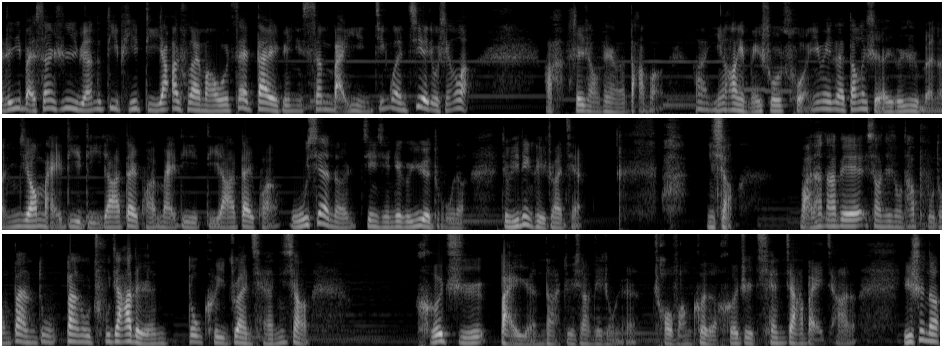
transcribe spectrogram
这一百三十日元的地皮抵押出来吗？我再贷给你三百亿，你尽管借就行了。”啊，非常非常的大方啊！银行也没说错，因为在当时的这个日本呢，你只要买地抵押贷款，买地抵押贷款，无限的进行这个阅读呢，就一定可以赚钱啊！你想，瓦塔纳贝像这种他普通半路半路出家的人都可以赚钱，你想？何止百人呢？就像这种人炒房客的，何止千家百家呢？于是呢，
